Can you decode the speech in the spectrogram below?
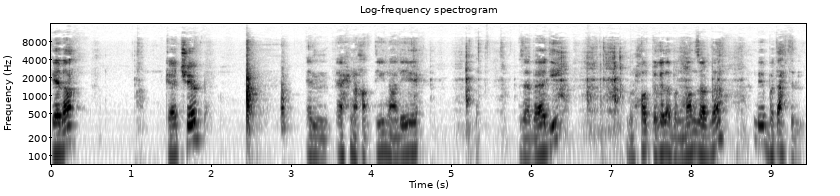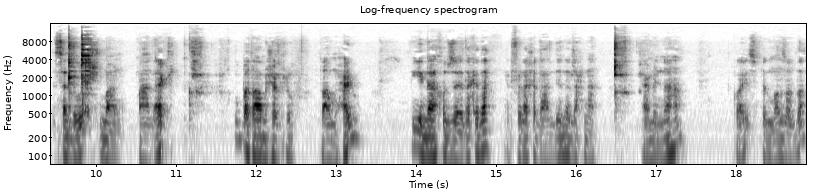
كده. كاتشب اللي إحنا حاطين عليه زبادي. بنحطه كده بالمنظر ده بيبقى تحت الساندوتش مع مع الأكل. ويبقى طعمه شكله طعمه حلو. نيجي ناخد زي ده كده الفراخ اللي عندنا اللي إحنا عملناها. كويس بالمنظر ده.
